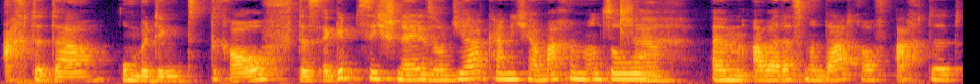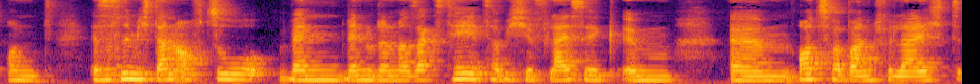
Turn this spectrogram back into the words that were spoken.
achtet da unbedingt drauf. Das ergibt sich schnell so und ja, kann ich ja machen und so. Ähm, aber dass man da drauf achtet und es ist nämlich dann oft so, wenn, wenn du dann mal sagst, hey, jetzt habe ich hier fleißig im ähm, Ortsverband vielleicht,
